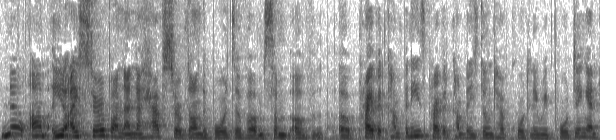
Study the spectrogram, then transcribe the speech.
No, um, you know, I serve on and I have served on the boards of um, some of uh, private companies. Private companies don't have quarterly reporting, and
